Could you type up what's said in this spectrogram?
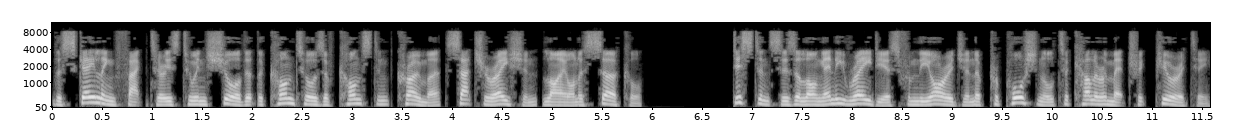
The scaling factor is to ensure that the contours of constant chroma saturation lie on a circle. Distances along any radius from the origin are proportional to colorimetric purity.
